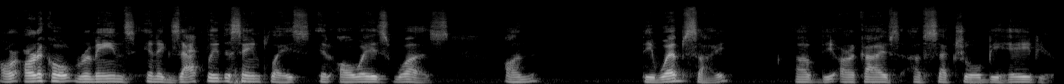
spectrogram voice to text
Our article remains in exactly the same place it always was on the website of the Archives of Sexual Behavior.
